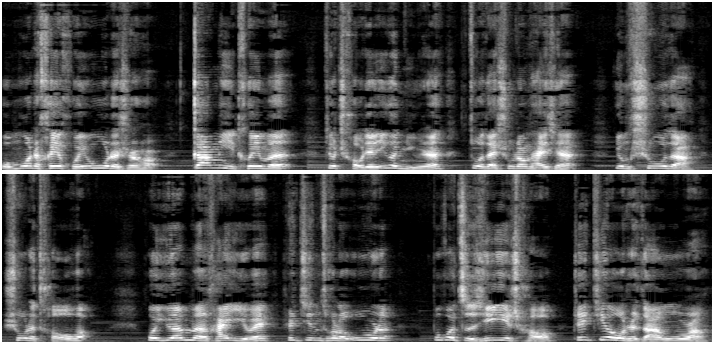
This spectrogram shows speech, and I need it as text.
我摸着黑回屋的时候，刚一推门，就瞅见一个女人坐在梳妆台前，用梳子梳着头发。我原本还以为是进错了屋呢，不过仔细一瞅，这就是咱屋啊！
